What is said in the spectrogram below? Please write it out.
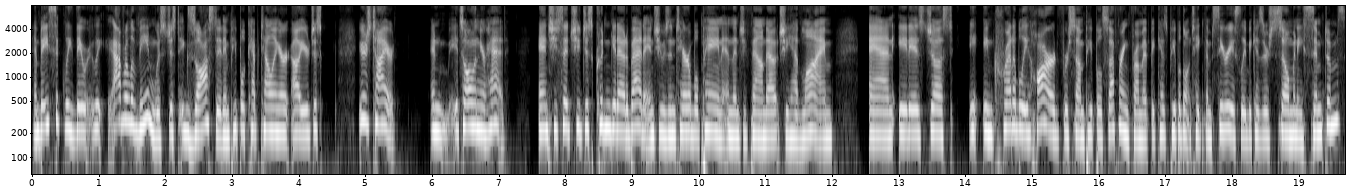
And basically, they were like, Avril Lavigne was just exhausted, and people kept telling her, "Oh, you're just you're just tired, and it's all in your head." And she said she just couldn't get out of bed, and she was in terrible pain. And then she found out she had Lyme, and it is just incredibly hard for some people suffering from it because people don't take them seriously because there's so many symptoms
